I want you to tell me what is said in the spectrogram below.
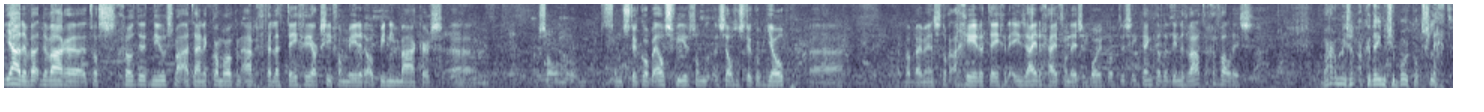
ja, er, er, waren, het was groot in het nieuws, maar uiteindelijk kwam er ook een aardig felle tegenreactie van meerdere opiniemakers. Um, Soms stukken op Elsevier, zelfs een stuk op Joop. Uh, waarbij mensen toch ageerden tegen de eenzijdigheid van deze boycott. Dus ik denk dat het in het watergeval is. Waarom is een academische boycott slecht?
